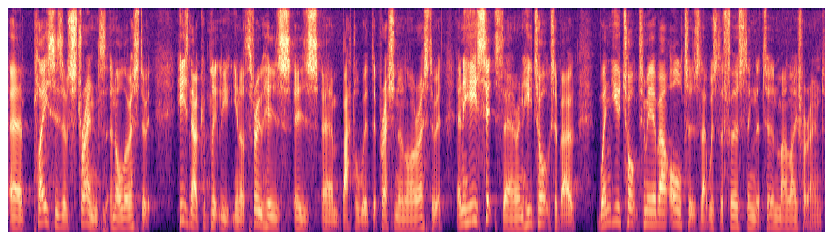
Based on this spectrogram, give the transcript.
uh, places of strength and all the rest of it. He's now completely, you know, through his, his um, battle with depression and all the rest of it. And he sits there and he talks about, when you talk to me about altars, that was the first thing that turned my life around.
